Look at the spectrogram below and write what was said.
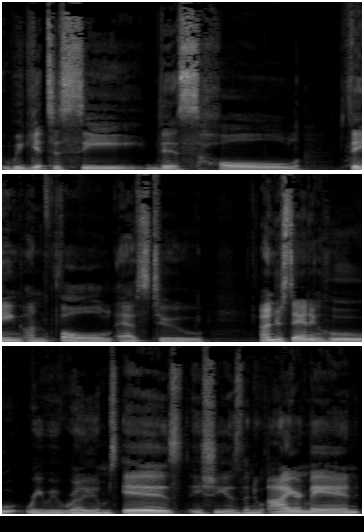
we get to see this whole thing unfold as to understanding who Riri Williams is. She is the new Iron Man.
